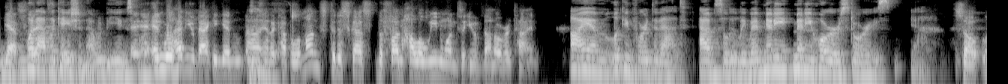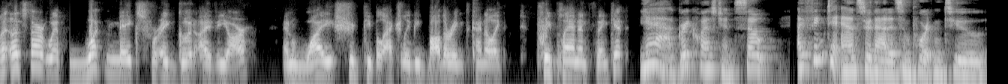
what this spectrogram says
yes, what application that would be used for. And we'll have you back again uh, in a couple of months to discuss the fun Halloween ones that you've done over time. I am looking forward to that. Absolutely. We have many, many horror stories. Yeah. So let, us start with what makes for a good IVR and why should people actually be bothering to kind of like pre plan and think it? Yeah, great question. So I think to answer that, it's important to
